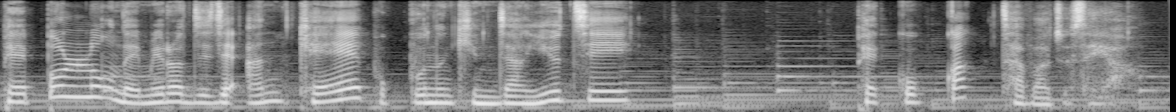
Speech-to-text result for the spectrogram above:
배 볼록 내밀어지지 않게 복부는 긴장 유지. 배꼽 꽉 잡아주세요.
